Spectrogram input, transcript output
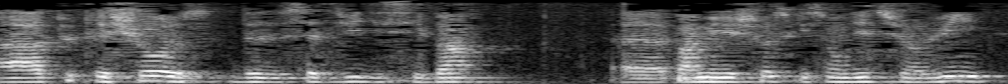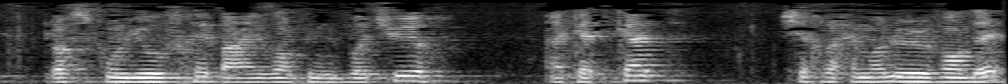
à toutes les choses de cette vie d'ici-bas. Euh, parmi les choses qui sont dites sur lui, lorsqu'on lui offrait par exemple une voiture, un 4x4, Cheikh Rahimahullah le vendait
